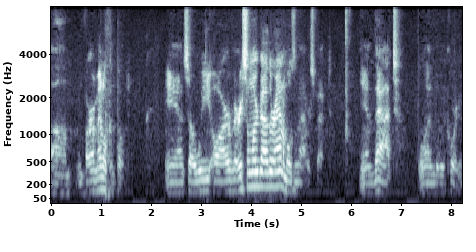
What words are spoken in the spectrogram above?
um, environmental component. And so we are very similar to other animals in that respect. And that will end the recording.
